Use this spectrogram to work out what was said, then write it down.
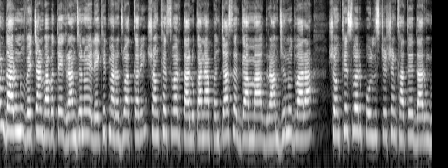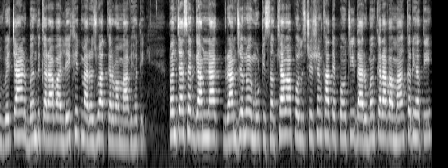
ખુલ્લેઆમ દારૂનું વેચાણ બાબતે ગ્રામજનોએ લેખિતમાં રજૂઆત કરી. શંખેશ્વર તાલુકાના પંચાસર ગામમાં ગ્રામજનો દ્વારા શંખેશ્વર પોલીસ સ્ટેશન ખાતે દારૂનું વેચાણ બંધ કરાવવા લેખિતમાં રજૂઆત કરવામાં આવી હતી. પંચાસર ગામના ગ્રામજનોએ મોટી સંખ્યામાં પોલીસ સ્ટેશન ખાતે પહોંચી દારૂ બંધ કરાવવા માંગ કરી હતી.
